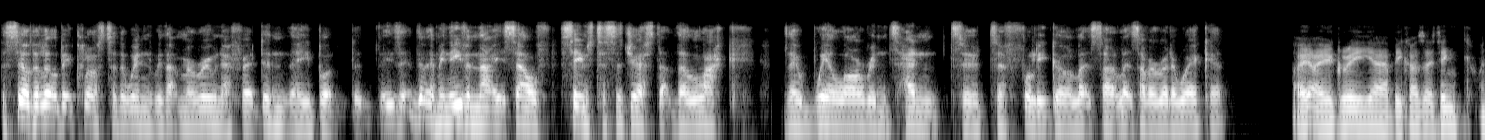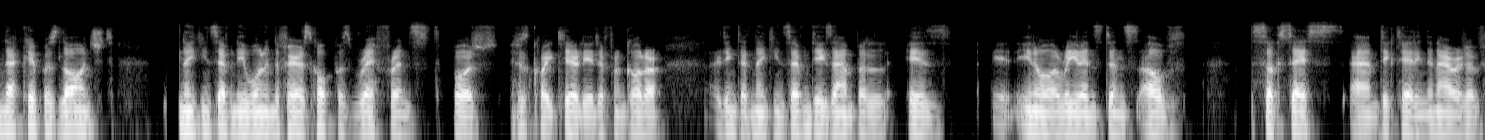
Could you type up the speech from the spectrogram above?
they sailed a little bit close to the wind with that maroon effort, didn't they? But I mean, even that itself seems to suggest that the lack the will or intent to to fully go. Let's let's have a red away. I, I agree, yeah, because I think when that kit was launched, 1971 in the Fairs Cup was referenced, but it was quite clearly a different colour. I think that 1970 example is, you know, a real instance of success um, dictating the narrative.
